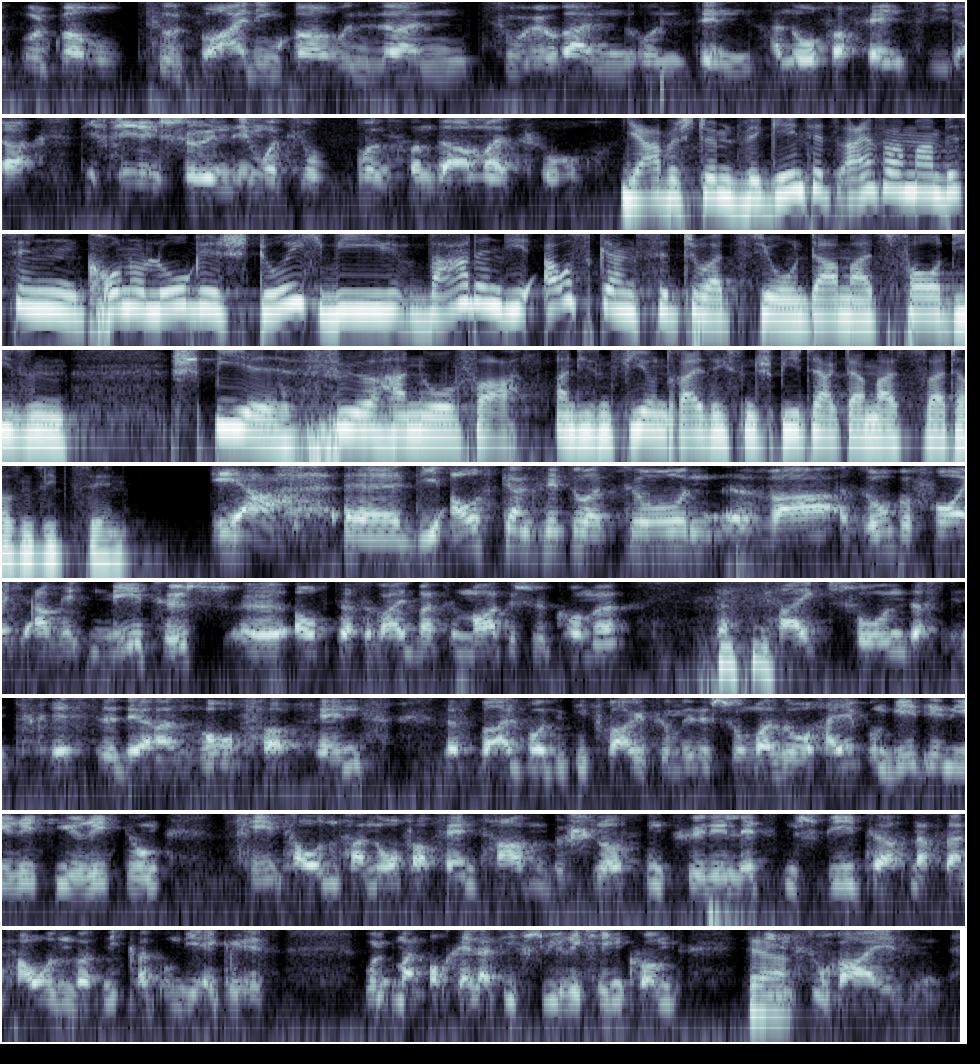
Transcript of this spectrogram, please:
und bei uns und vor allen Dingen bei unseren Zuhörern und den Hannover-Fans wieder die vielen schönen Emotionen von damals hoch. Ja, bestimmt. Wir gehen es jetzt einfach mal ein bisschen chronologisch durch. Wie war denn die Ausgangssituation damals vor diesem Spiel für Hannover an diesem 34. Spieltag damals 2017? Ja, äh, die Ausgangssituation war so, bevor ich arithmetisch äh, auf das rein mathematische komme. Das zeigt schon das Interesse der Hannover-Fans. Das beantwortet die Frage zumindest schon mal so halb und geht in die richtige Richtung. 10.000 Hannover-Fans haben beschlossen, für den letzten Spieltag nach Sandhausen, was nicht gerade um die Ecke ist und man auch relativ schwierig hinkommt, ja. hinzureisen.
